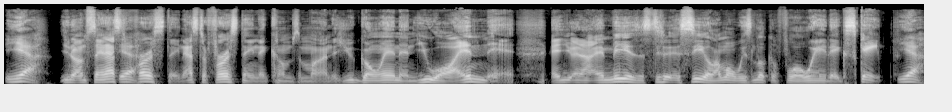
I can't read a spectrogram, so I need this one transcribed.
Yeah. You know what I'm saying? That's Yeah. the first thing. That's the first thing that comes to mind is you go in and you are in there, and you and, I, and me as a seal, I'm always looking for a way to escape. Yeah.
